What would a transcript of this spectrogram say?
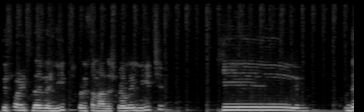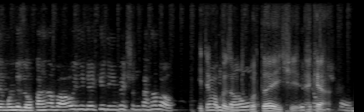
principalmente das elites, pressionadas pela elite, que demonizou o carnaval e ninguém queria investir no carnaval. E tem uma coisa então, muito importante, é que é um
